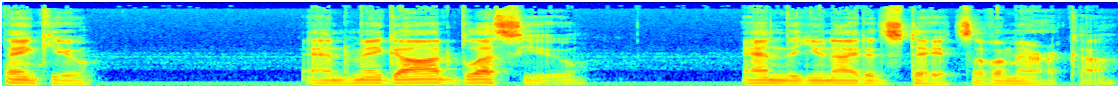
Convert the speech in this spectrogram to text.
Thank you, and may God bless you and the United States of America.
